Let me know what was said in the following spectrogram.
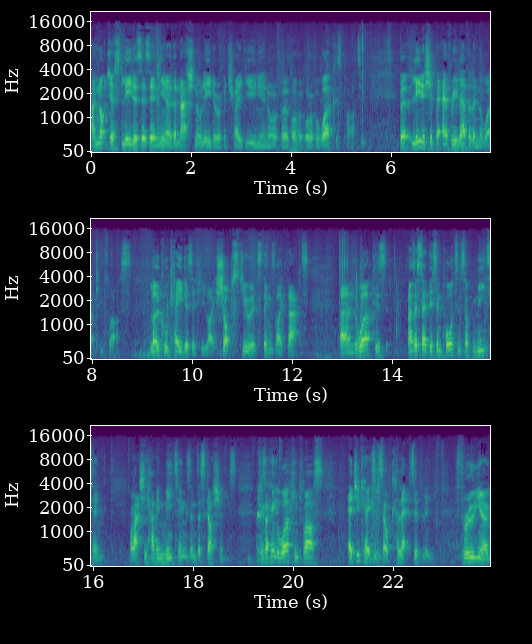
and not just leaders as in you know the national leader of a trade union or of a, or, or of a workers' party, but leadership at every level in the working class. Local cadres, if you like, shop stewards, things like that. Um, the workers, as I said, this importance of meeting, of actually having meetings and discussions, because I think the working class educates itself collectively through, you know,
